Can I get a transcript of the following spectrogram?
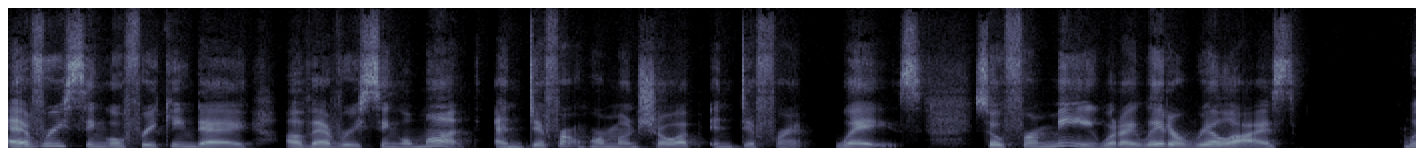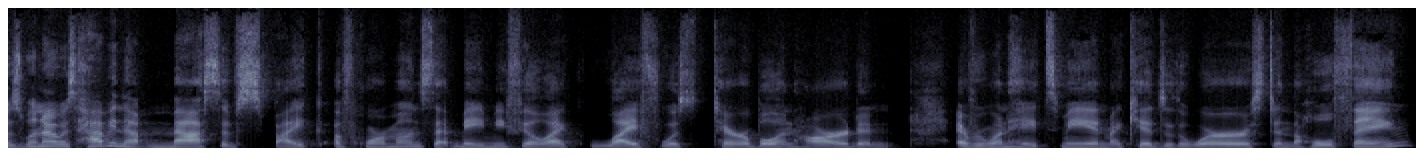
every single freaking day of every single month, and different hormones show up in different ways. So, for me, what I later realized was when I was having that massive spike of hormones that made me feel like life was terrible and hard, and everyone hates me, and my kids are the worst, and the whole thing.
